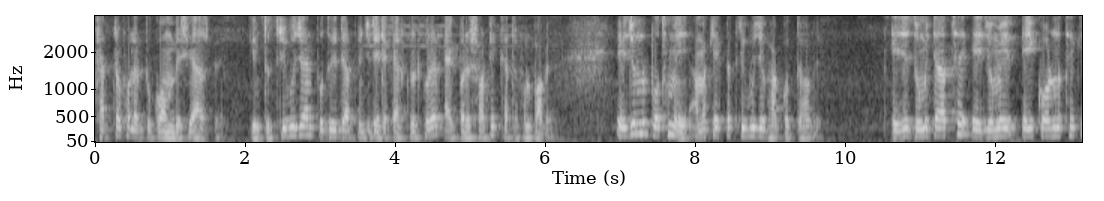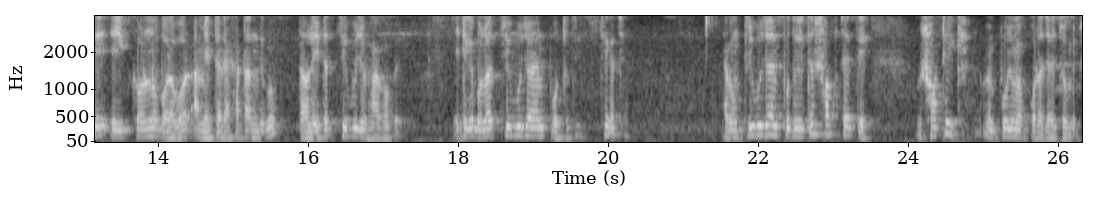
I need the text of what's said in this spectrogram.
ক্ষেত্রফল একটু কম বেশি আসবে। কিন্তু ত্রিভুজায়ন পদ্ধতিতে আপনি যদি এটা ক্যালকুলেট করেন, একবারে সঠিক ক্ষেত্রফল পাবেন। এই জন্য প্রথমেই আমাকে একটা ত্রিভুজে ভাগ করতে হবে। এই যে জমিটা আছে, এই জমির এই কর্ণ থেকে এই কর্ণ বরাবর আমি একটা রেখা টান দেব। তাহলে এটা ত্রিভুজে ভাগ হবে। এটাকে বলা হয় ত্রিভুজায়ন পদ্ধতি, ঠিক আছে? এবং ত্রিভুজায়ন পদ্ধতিতে সবচাইতে সঠিক পরিমাপ করা যায় জমির।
